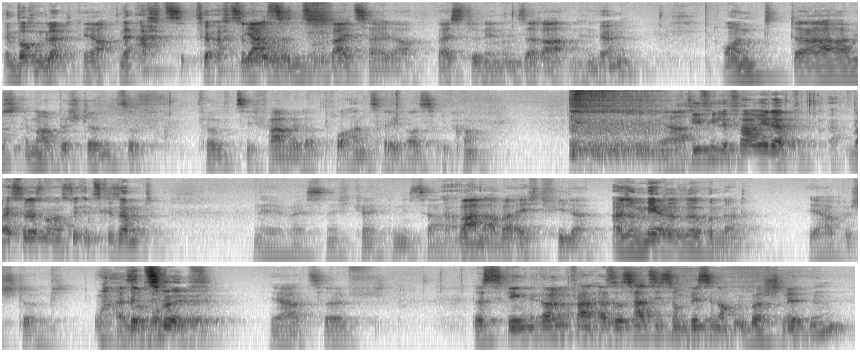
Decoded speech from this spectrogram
Im Wochenblatt? Ja. Eine 18, für 18 Ja, Euro? es sind so Dreizeiler, weißt du, in den Inseraten hinten. Ja. Und da habe ich immer bestimmt so 50 Fahrräder pro Anzeige rausbekommen. Ja, Wie viele Fahrräder, weißt du das noch, hast du insgesamt? nee, weiß nicht, kann ich dir nicht sagen. Waren aber echt viele. Also mehrere hundert. Ja, bestimmt. Also, Mit zwölf. Ja, zwölf. Das ging irgendwann, also es hat sich so ein bisschen auch überschnitten,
